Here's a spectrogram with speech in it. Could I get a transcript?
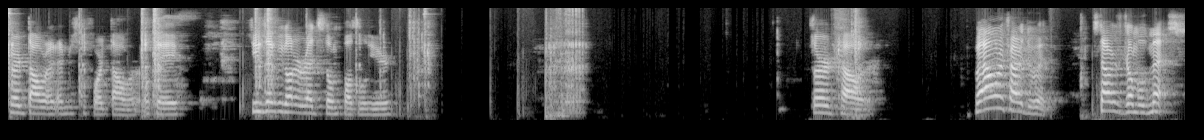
third tower and entrance to fourth tower. Okay. Seems like we got a redstone puzzle here. Third tower. But I want to try to do it. This jumbled mess.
